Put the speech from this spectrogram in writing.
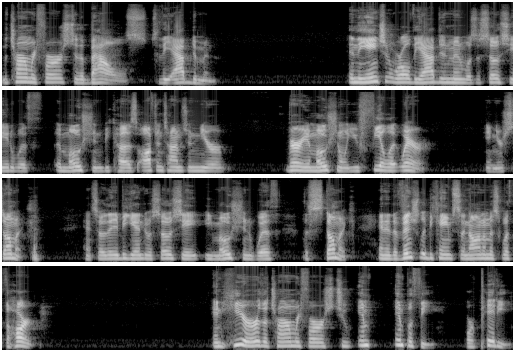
The term refers to the bowels, to the abdomen, in the ancient world, the abdomen was associated with emotion because oftentimes when you're very emotional, you feel it where? In your stomach. And so they began to associate emotion with the stomach, and it eventually became synonymous with the heart. And here the term refers to empathy or pity.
